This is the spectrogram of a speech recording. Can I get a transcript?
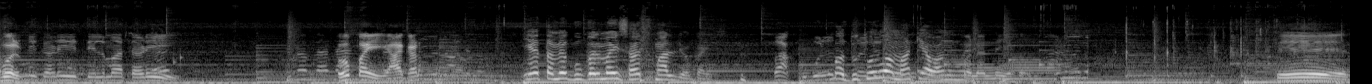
બોલ. તેલમાં તળી. ઓ ભાઈ આગળ. એ તમે ગૂગલમાં સર્ચ માર લ્યો કઈ બધું થોડું આમાં કહેવાનું હોય. તેલ.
